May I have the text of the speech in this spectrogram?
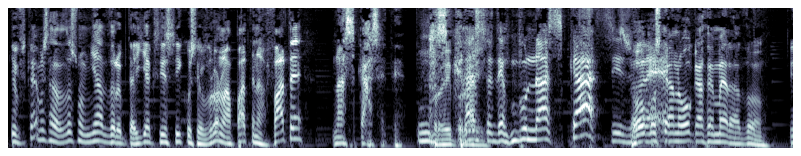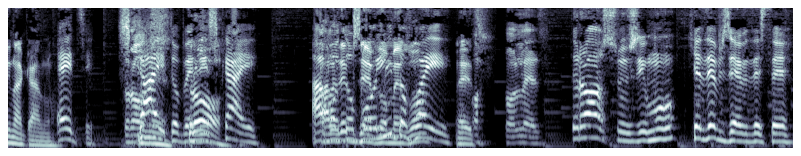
και φυσικά εμείς θα δώσουμε μια δωρεπιταγή αξίας 20 ευρώ να πάτε να φάτε να σκάσετε. Να σκάσετε, που να σκάσεις βρε. Όπως κάνω εγώ κάθε μέρα εδώ. Τι να κάνω. Έτσι. Τρώμε. Σκάει το παιδί, Τρώω. σκάει. Άρα Από δεν το ψεύδομαι πολύ το εγώ. φαΐ. Έτσι. Το λες. Τρώσουζι μου και δεν ψεύδεστε.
